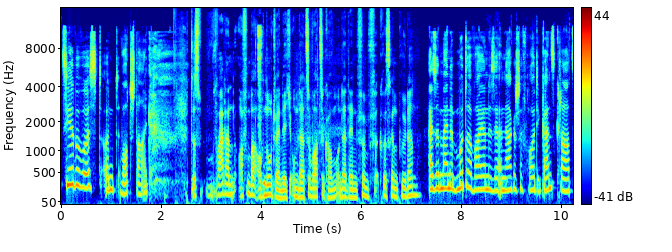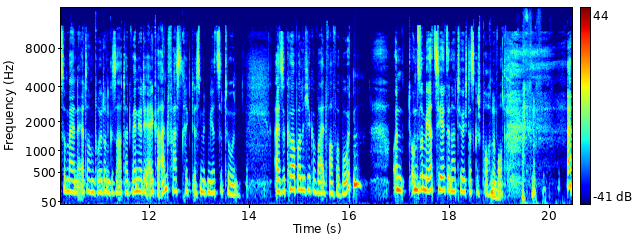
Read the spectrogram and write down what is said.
zielbewusst und wortstark. Das war dann offenbar auch notwendig, um da zu Wort zu kommen unter den fünf größeren Brüdern. Also meine Mutter war ja eine sehr energische Frau, die ganz klar zu meinen älteren Brüdern gesagt hat, wenn ihr die Elke anfasst, kriegt ihr es mit mir zu tun. Also körperliche Gewalt war verboten und umso mehr zählte natürlich das gesprochene hm. Wort.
